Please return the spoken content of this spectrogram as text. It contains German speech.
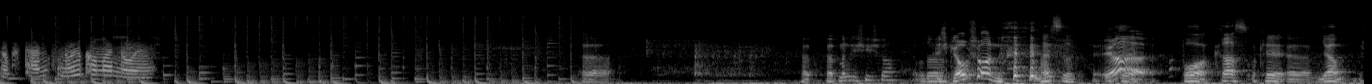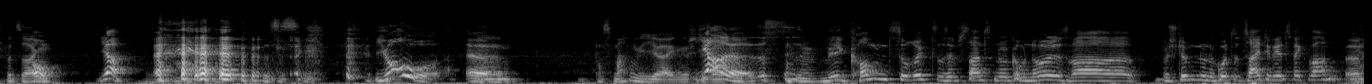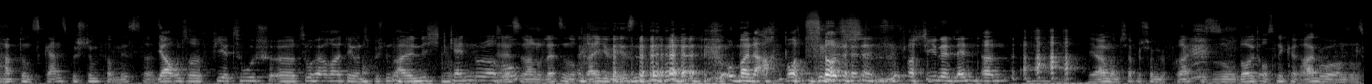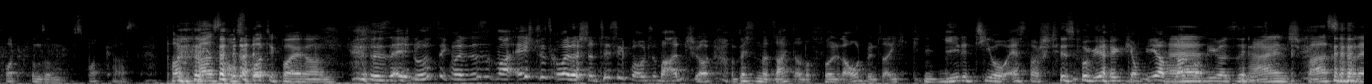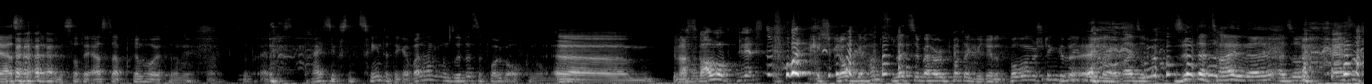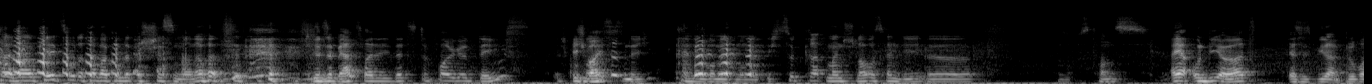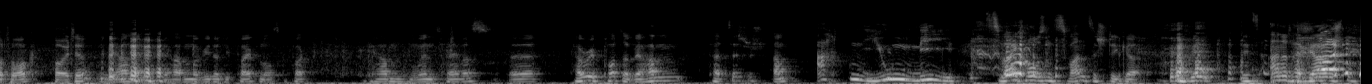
Substanz 0,0. Äh, hört, hört man die Shisha? Oder Ich glaube schon. meinst du? Ja. Okay. Boah, krass, okay. Äh, ja, ich würde sagen, Oh. Ja. das ist. Jo. Ähm, Ähm, was machen wir hier eigentlich? ja, ist, willkommen zurück zu Substanz 0,0. Es war bestimmt nur eine kurze Zeit, die wir jetzt weg waren. Ihr Ähm, habt uns ganz bestimmt vermisst. Also. ja, unsere vier Zuh äh, Zuhörer, die uns bestimmt alle nicht kennen oder Ja, es so. waren nur letztens noch drei gewesen. Und meine acht Bots aus verschiedenen Ländern. Ja, man, ich habe mich schon gefragt, dass so Leute aus Nicaragua unseren, Spot, unseren Spotcast, Podcast auf Spotify hören. Das ist echt lustig, weil das war echt, das kann man in der Statistik bei uns immer anschauen. Am besten, man sagt auch noch voll laut, wenn es eigentlich gegen jede TOS verstößt, wo wir eigentlich auf jeder Plattform, die wir sind. Nein, Spaß, aber der erste, das ist doch der 1. April heute. Nee, das ist der 30.10. Digga. Wann haben wir unsere letzte Folge aufgenommen? Ähm, was war überhaupt die letzte Folge? Ich glaube, wir haben zuletzt über Harry Potter geredet. Wo waren wir stehen geblieben? Genau. Also, siebter Teil, ne? Also, der erste Teil war okay, zweiter Teil war komplett beschissen, Mann. Aber. Jetzt im Ernst war die letzte Folge Dings? Ich mal. weiß es nicht. Moment, Moment, Moment. Ich zück gerade mein schlaues Handy. Äh, Substanz. Ah ja, und wie ihr hört, es ist wieder ein Blubber Talk heute. Ja, Mann, wir haben mal wieder die Pfeifen ausgepackt. Wir haben, Moment, hä, was? Äh, Harry Potter, wir haben tatsächlich am 8. Juni 2020, Digga. Und wir jetzt anderthalb Jahre später.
